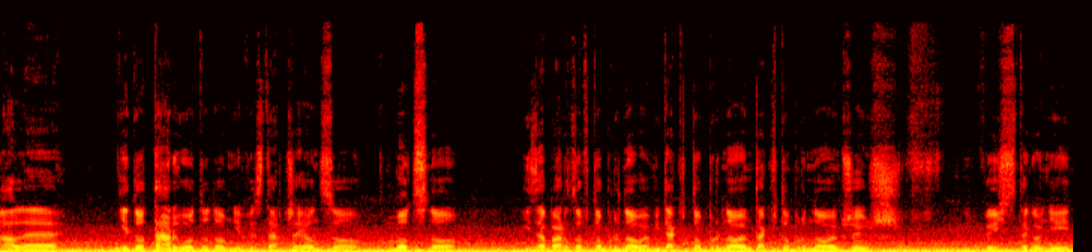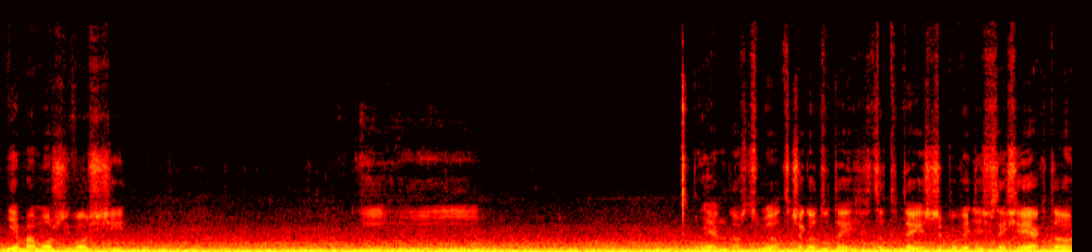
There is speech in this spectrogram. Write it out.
ale nie dotarło to do mnie wystarczająco mocno i za bardzo w to brnąłem. I tak w to brnąłem, tak w to brnąłem, że już wyjść z tego nie, nie ma możliwości. I, i nie wiem no, w sumie od czego tutaj, co tutaj jeszcze powiedzieć, w sensie jak to,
